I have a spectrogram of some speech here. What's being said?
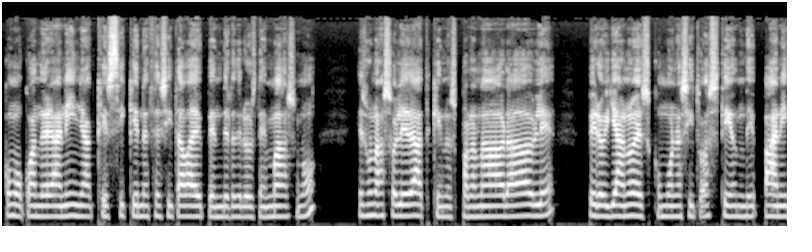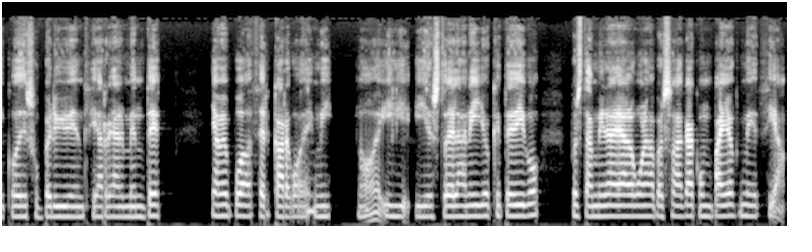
como cuando era niña, que sí que necesitaba depender de los demás, ¿no? Es una soledad que no es para nada agradable, pero ya no es como una situación de pánico, de supervivencia, realmente ya me puedo hacer cargo de mí, ¿no? Y, esto del anillo que te digo, pues también hay alguna persona que acompaño que me decía,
